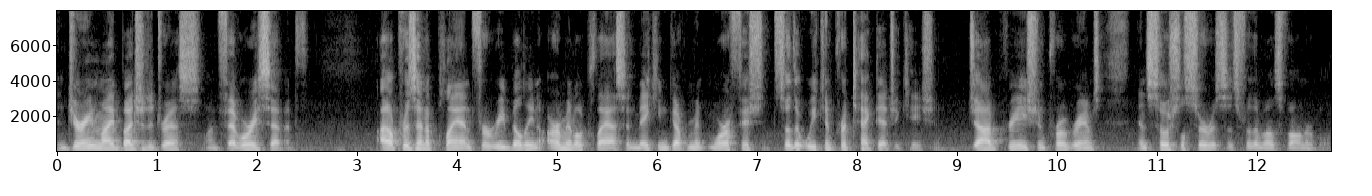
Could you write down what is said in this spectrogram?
And during my budget address on February 7th, I'll present a plan for rebuilding our middle class and making government more efficient so that we can protect education, job creation programs, and social services for the most vulnerable.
